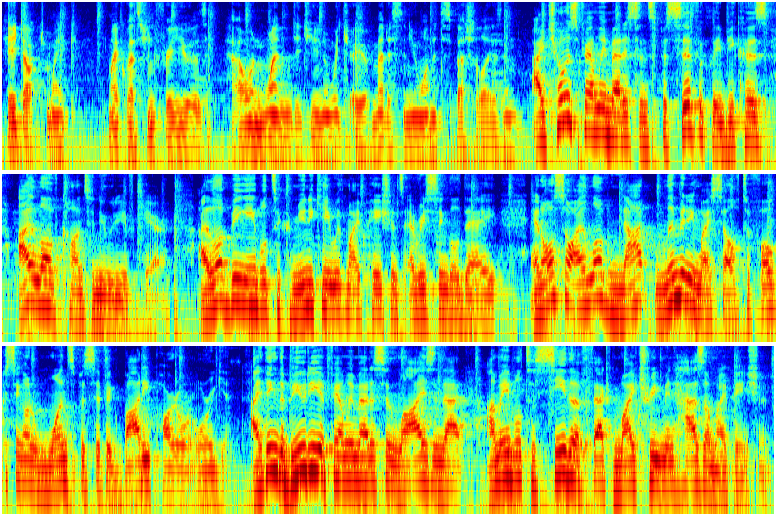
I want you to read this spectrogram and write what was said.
Hey, Dr. Mike. My question for you is how and when did you know which area of medicine you wanted to specialize in? I chose family medicine specifically because I love continuity of care. I love being able to communicate with my patients every single day, and also I love not limiting myself to focusing on one specific body part or organ. I think the beauty of family medicine lies in that I'm able to see the effect my treatment has on my patient.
